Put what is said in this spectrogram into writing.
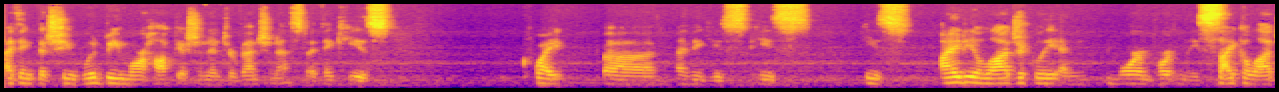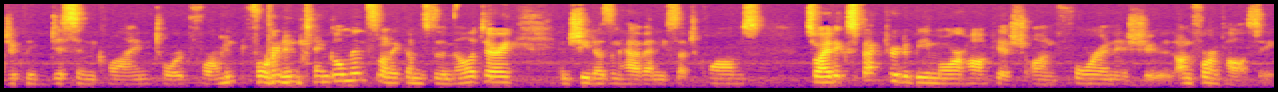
I think that she would be more hawkish and interventionist. I think he's quite, uh, I think he's, he's, he's ideologically and more importantly psychologically disinclined toward foreign, foreign entanglements when it comes to the military and she doesn't have any such qualms so i'd expect her to be more hawkish on foreign issues on foreign policy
